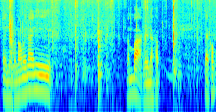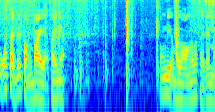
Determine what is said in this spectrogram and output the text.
ใส่หมวกกันน็อกไม่ได้นี่ลำบากเลยนะครับ แต่เขาบอกว่าใส่ได้สองใบอะไซส์เนี้ยต้องรีบเอามาลองแล้วว่าใส่ได้ไหม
